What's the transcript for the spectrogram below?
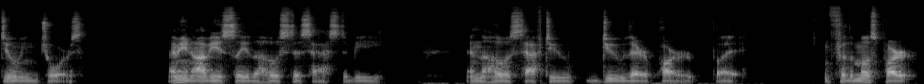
doing chores. I mean, obviously, the hostess has to be, and the host have to do their part, but for the most part,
